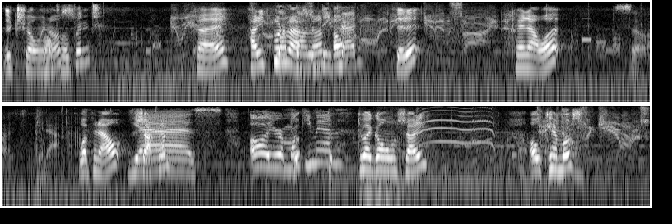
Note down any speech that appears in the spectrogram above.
It's showing Vault us. opened. Okay. How do you put a Left mask on Oh, did it? Okay, now what? So I can get out now. Weapon out. Shotgun. Yes. Oh, you're a monkey man? Do I go on inside? Oh, cameras. cameras.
